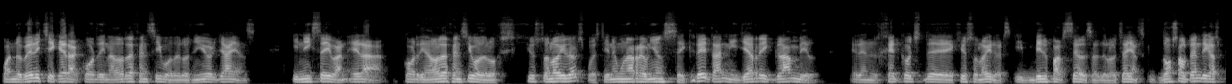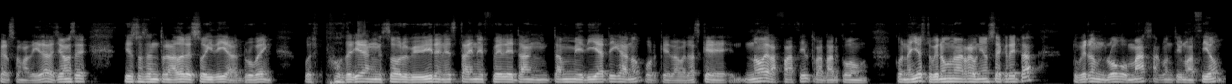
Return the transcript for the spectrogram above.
cuando Belichick era coordinador defensivo de los New York Giants y Nick Saban era coordinador defensivo de los Houston Oilers, pues tienen una reunión secreta, ni Jerry Glanville, el head coach de Houston Oilers, y Bill Parcells, el de los Giants, dos auténticas personalidades. Yo no sé si esos entrenadores hoy día, Rubén, pues podrían sobrevivir en esta NFL tan, tan mediática, ¿no? Porque la verdad es que no era fácil tratar con, con ellos. Tuvieron una reunión secreta, tuvieron luego más a continuación,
